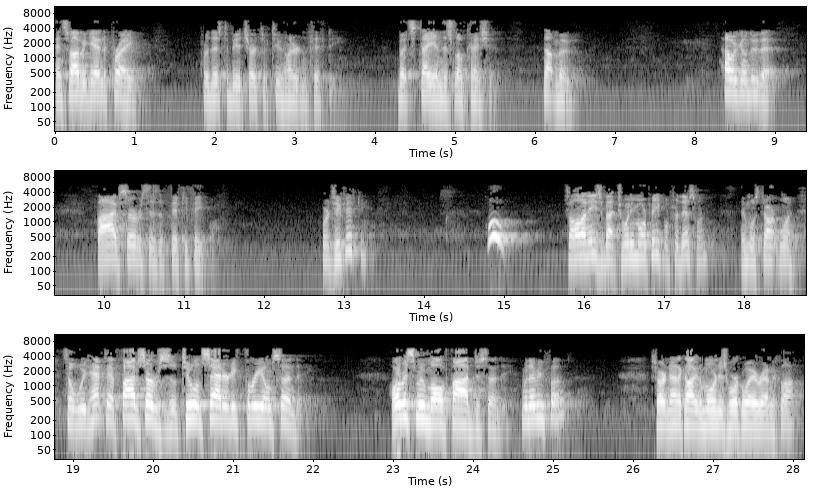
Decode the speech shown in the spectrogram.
And so I began to pray for this to be a church of 250, but stay in this location, not move. How are we going to do that? Five services of 50 people. We're 250. Woo! So all I need is about 20 more people for this one. Then we'll start one. So we'd have to have five services. So two on Saturday, three on Sunday. Or let's move them all five to Sunday. Wouldn't that be fun? Start at 9 o'clock in the morning, just work away around the clock.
